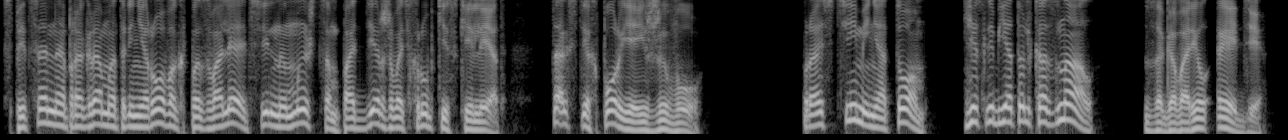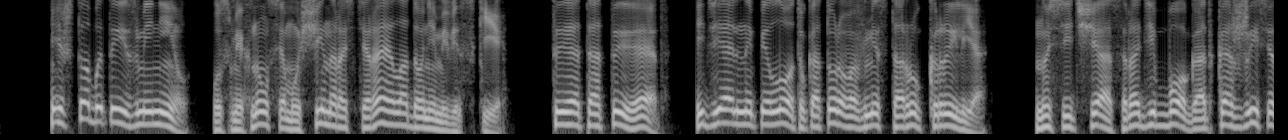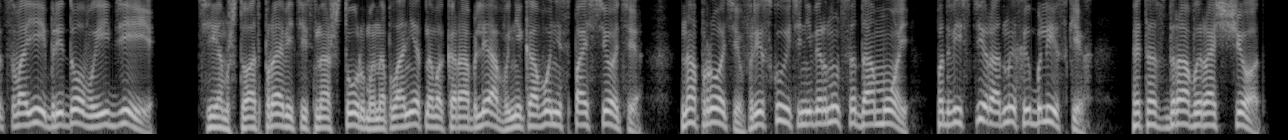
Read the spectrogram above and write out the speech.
Специальная программа тренировок позволяет сильным мышцам поддерживать хрупкий скелет. Так с тех пор я и живу. «Прости меня, Том, если б я только знал», — заговорил Эдди. «И что бы ты изменил? Усмехнулся мужчина, растирая ладонями виски. «Ты — это ты, Эд. Идеальный пилот, у которого вместо рук крылья. Но сейчас, ради бога, откажись от своей бредовой идеи. Тем, что отправитесь на штурм инопланетного корабля, вы никого не спасете. Напротив, рискуете не вернуться домой, подвести родных и близких. Это здравый расчет.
